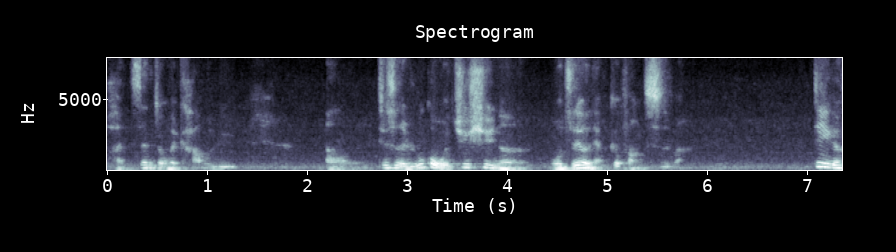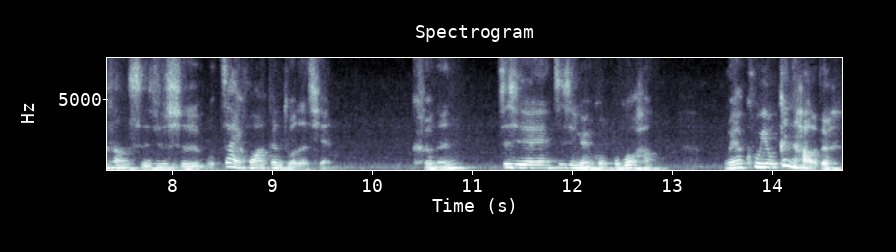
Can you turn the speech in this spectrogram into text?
很慎重的考虑，嗯，就是如果我继续呢，我只有两个方式嘛。第一个方式就是我再花更多的钱，可能这些这些员工不够好，我要雇佣更好的，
